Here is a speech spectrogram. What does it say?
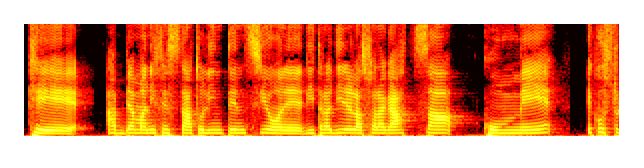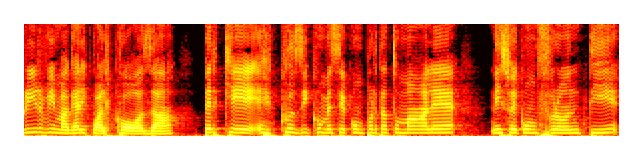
che abbia manifestato l'intenzione di tradire la sua ragazza con me e costruirvi magari qualcosa, perché così come si è comportato male nei suoi confronti,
